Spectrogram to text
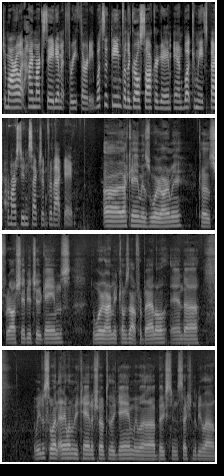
tomorrow at Highmark Stadium at 3.30. What's the theme for the girls soccer game, and what can we expect from our student section for that game? Uh, that game is Warrior Army because for all championship games, the Warrior Army comes out for battle, and uh, we just want anyone we can to show up to the game. We want our big student section to be loud.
